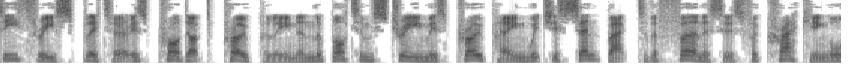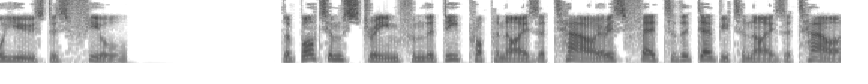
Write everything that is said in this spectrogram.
C3 splitter is product propylene and the bottom stream is propane which is sent back to the furnaces for cracking or used as fuel. The bottom stream from the depropanizer tower is fed to the debutanizer tower.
